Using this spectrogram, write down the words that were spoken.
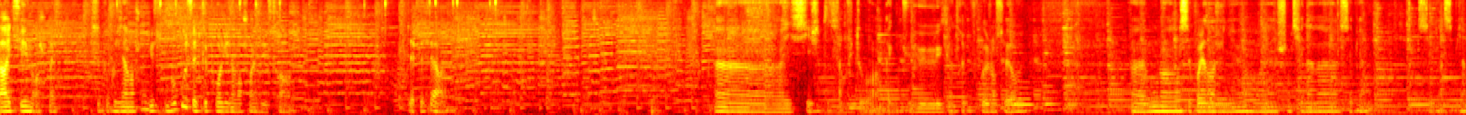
Non, je ferai. C'est pour utiliser un marchand illustre. Beaucoup souhaitent que pour utiliser un marchand illustre. Hein. Peut-être le faire. Hein. Euh, ici, je vais peut-être faire plutôt un bac du... un truc pour que j'en sois heureux. Euh, moulin, c'est pour les ingénieurs. Ouais, chantier naval, c'est bien. C'est bien, c'est bien.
